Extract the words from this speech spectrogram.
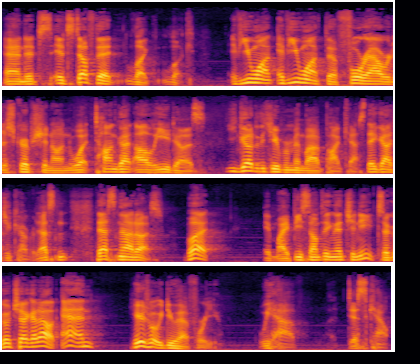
And it's it's stuff that, like, look, if you want if you want the four hour description on what Tongkat Ali does, you go to the Huberman Lab podcast. They got you covered. That's that's not us, but it might be something that you need. So go check it out. And here's what we do have for you: we have a discount.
